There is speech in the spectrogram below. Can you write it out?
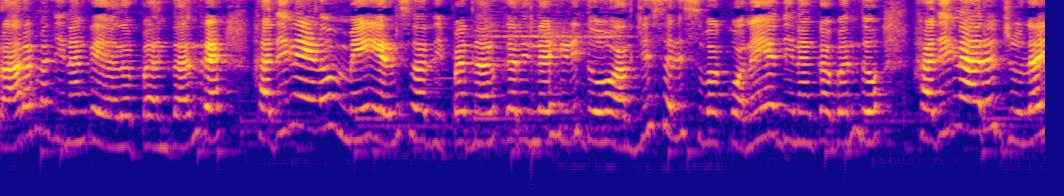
ಪ್ರಾರಂಭ ದಿನಾಂಕ ಯಾವುದಪ್ಪ ಅಂತ ಅಂದರೆ, ಹದಿನೇಳು ಮೇ ಎರಡು ಸಾವಿರದ ಇಪ್ಪತ್ನಾಲ್ಕರಿಂದ ಹಿಡಿದು ಅರ್ಜಿ ಸಲ್ಲಿಸುವ ಕೊನೆಯ ದಿನಾಂಕ ಬಂದು ಹದಿನಾರು ಜುಲೈ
